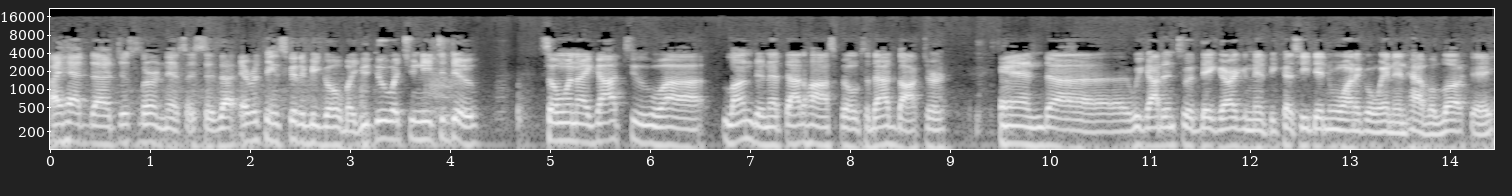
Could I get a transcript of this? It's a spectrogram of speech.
I had uh, just learned this. I said, everything's going to be go, but you do what you need to do. So when I got to uh, London at that hospital to that doctor, and uh, we got into a big argument because he didn't want to go in and have a look, eh?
